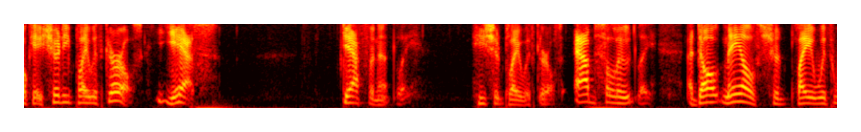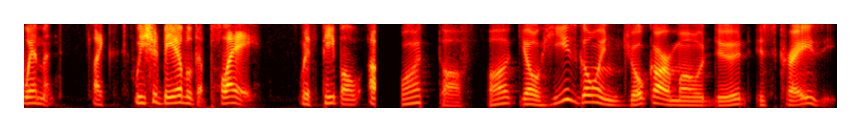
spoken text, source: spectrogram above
Okay, should he play with girls? Yes, definitely. He should play with girls. Absolutely. Adult males should play with women. Like we should be able to play with people. Of, what the fuck yo he's going Joker mode dude it's crazy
